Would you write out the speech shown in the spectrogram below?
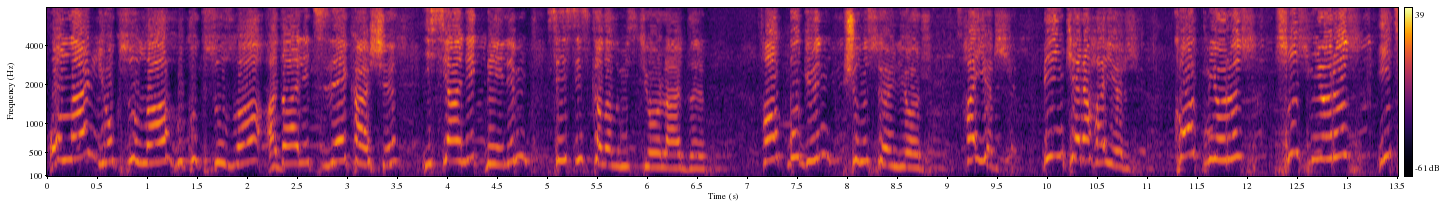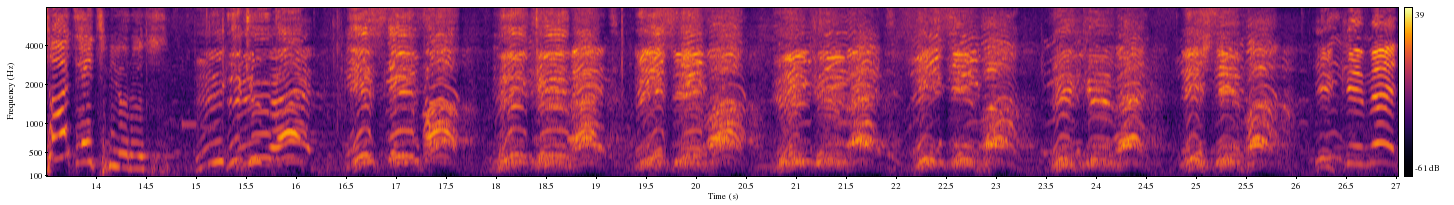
Onlar yoksulluğa, hukuksuzluğa, adaletsizliğe karşı isyan etmeyelim, sessiz kalalım istiyorlardı. Halk bugün şunu söylüyor. Hayır, bin kere hayır. Korkmuyoruz, susmuyoruz, itaat etmiyoruz. Hükümet istifa! Hükümet istifa! Hükümet istifa! Hükümet istifa! Hükümet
